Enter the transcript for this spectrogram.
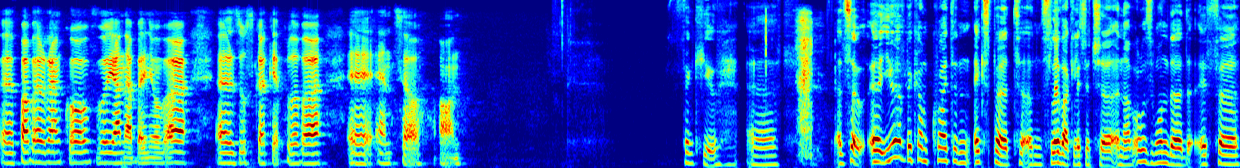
uh, Pavel Rankov, Jana Benyova, Zuzka Kepplova, and so on. Thank you. And so uh, you have become quite an expert on Slovak literature, and I've always wondered if uh,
